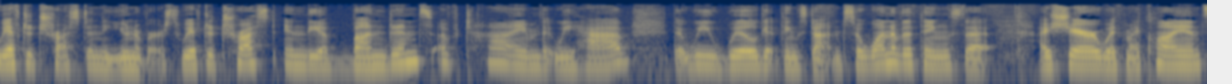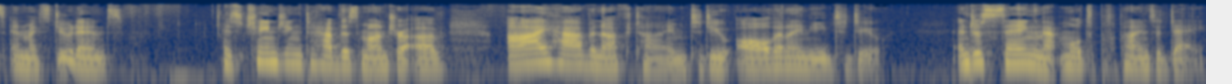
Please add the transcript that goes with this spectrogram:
We have to trust in the universe. We have to trust in the abundance of time that we have that we will get things done. So, one of the things that I share with my clients and my students is changing to have this mantra of, I have enough time to do all that I need to do. And just saying that multiple times a day.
